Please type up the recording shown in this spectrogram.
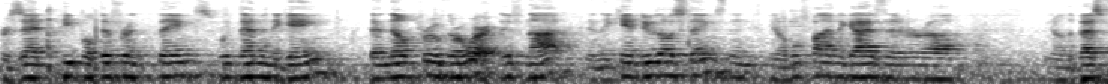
present people different things with them in the game, then they'll prove their worth. If not, and they can't do those things, then you know we'll find the guys that are uh, you know the best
